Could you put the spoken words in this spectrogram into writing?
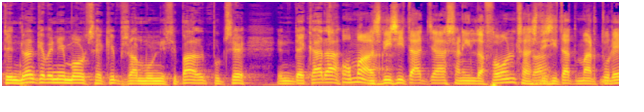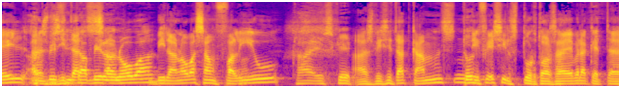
tindran que venir molts equips al municipal, potser de cara... Home, has visitat ja Sant Ildefons, has Clar. visitat Martorell, Has has, visitat visitat Vilanova. Sant, Vilanova, Sant Feliu, Clar, és que has visitat camps Tot- difícils, Tortosa Ebre aquest eh,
